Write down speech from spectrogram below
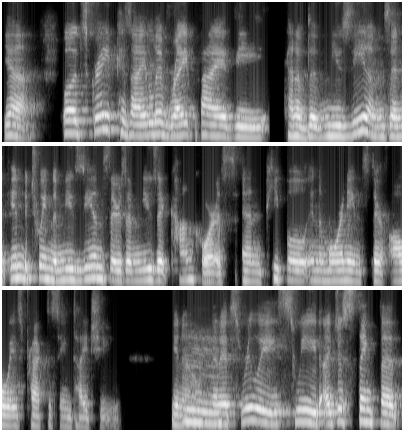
yeah. Well it's great because i live right by the kind of the museums and in between the museums there's a music concourse and people in the mornings they're always practicing tai chi you know mm. and it's really sweet i just think that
